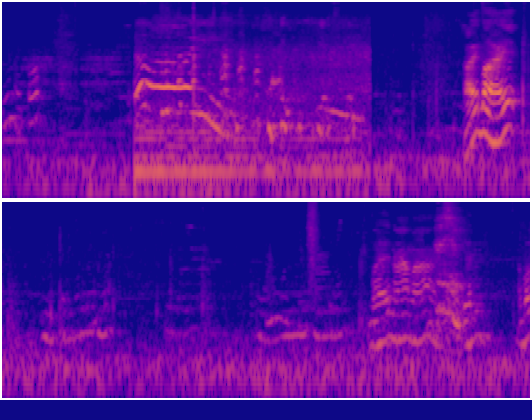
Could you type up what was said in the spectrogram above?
tím Đấy, bởi bởi nào mà dân bơ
